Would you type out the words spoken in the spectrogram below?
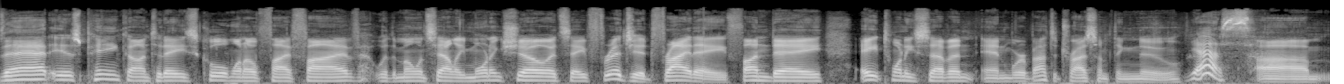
That is Pink on today's Cool 1055 with the Mo and Sally Morning Show. It's a frigid Friday, fun day, 827, and we're about to try something new. Yes. Um,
